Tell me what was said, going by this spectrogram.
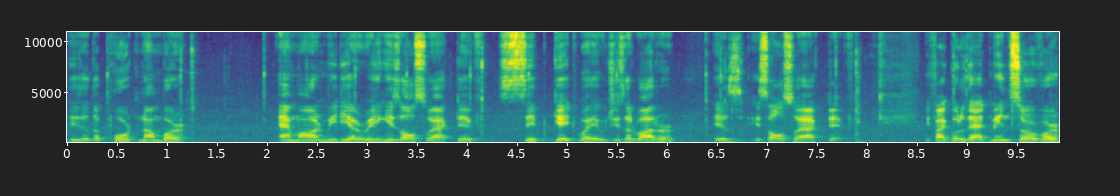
These are the port number MR media ring is also active. SIP gateway, which is a router, is, is also active. If I go to the admin server,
